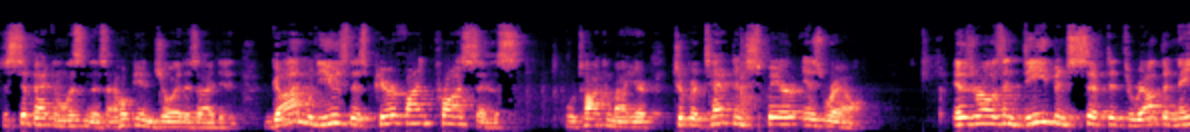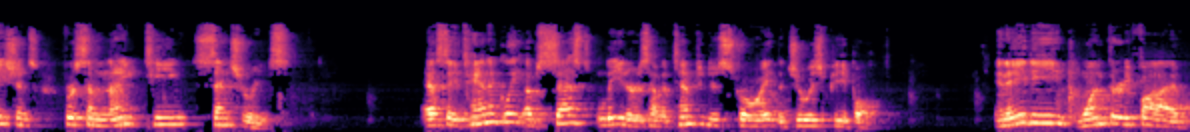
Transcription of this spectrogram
Just sit back and listen to this. I hope you enjoy it as I did. God would use this purifying process we're talking about here to protect and spare Israel. Israel has indeed been sifted throughout the nations for some 19 centuries. As satanically obsessed leaders have attempted to destroy the Jewish people. In AD 135,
